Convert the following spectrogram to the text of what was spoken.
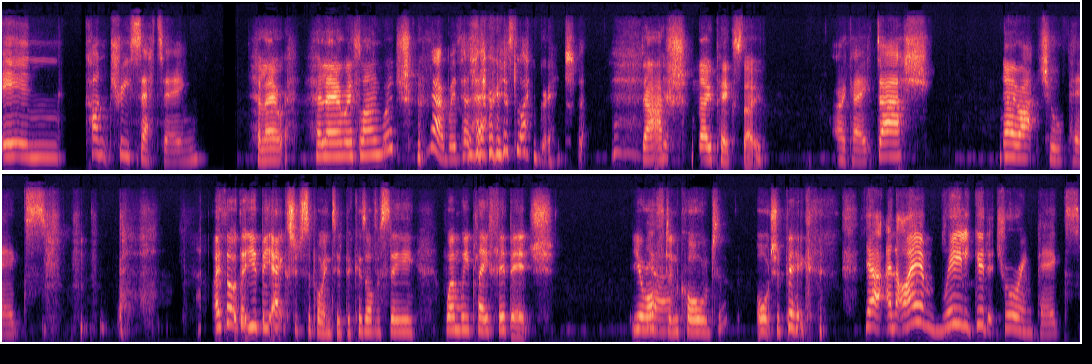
in country setting? Hilar- hilarious language. Yeah, with hilarious language. Dash. No pigs though. Okay, dash. No actual pigs. I thought that you'd be extra disappointed because obviously when we play fibbage, you're Yeah. often called Orchard Pig. Yeah, and I am really good at drawing pigs.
